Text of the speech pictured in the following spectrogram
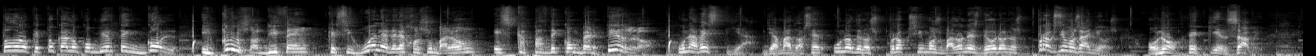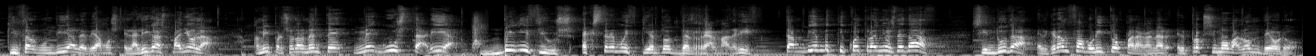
Todo lo que toca lo convierte en gol. Incluso dicen que si huele de lejos un balón es capaz de convertirlo. Una bestia llamado a ser uno de los próximos balones de oro en los próximos años. O no, quién sabe. Quizá algún día le veamos en la Liga Española, A mí personalmente me gustaría. Vinicius, extremo izquierdo del Real Madrid. También 24 años de edad. Sin duda, el gran favorito para ganar el próximo balón de oro.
